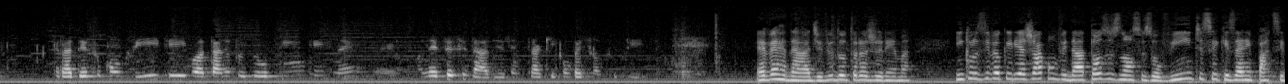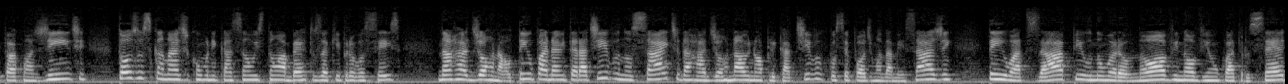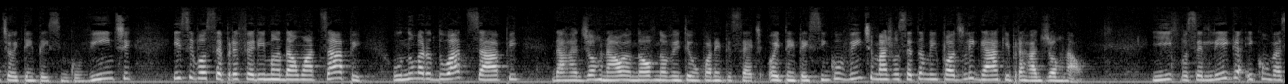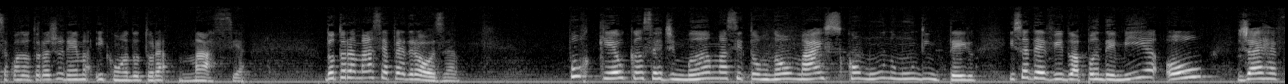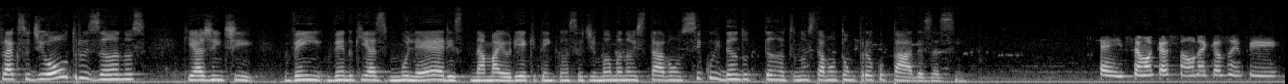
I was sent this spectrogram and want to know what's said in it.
agradeço o convite. Boa tarde para os ouvintes, né? É uma necessidade a gente estar aqui conversando sobre isso. É verdade, viu, doutora Jurema? Inclusive, eu queria já convidar todos os nossos ouvintes que quiserem participar com a gente. Todos os canais de comunicação estão abertos aqui para vocês na Rádio Jornal. Tem o painel interativo no site da Rádio Jornal e no aplicativo, que você pode mandar mensagem. Tem o WhatsApp, o número é o 99147 8520. E se você preferir mandar um WhatsApp, o número do WhatsApp da Rádio Jornal é o 991 47 8520, mas você também pode ligar aqui para a Rádio Jornal. E você liga e conversa com a doutora Jurema e com a doutora Márcia. Doutora Márcia Pedrosa, por que o câncer de mama se tornou mais comum no mundo inteiro? Isso é devido à pandemia ou já é reflexo de outros anos que a gente vem vendo que as mulheres, na maioria que tem câncer de mama, não estavam se cuidando tanto, não estavam tão preocupadas assim? É, isso é uma questão né, que a gente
